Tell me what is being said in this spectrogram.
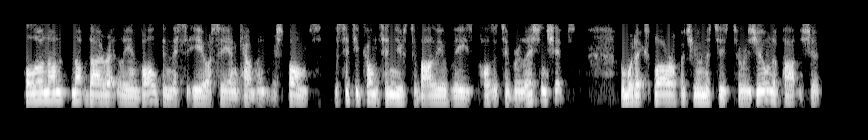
Although non, not directly involved in this EOC encampment response, the City continues to value these positive relationships and would explore opportunities to resume the partnership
